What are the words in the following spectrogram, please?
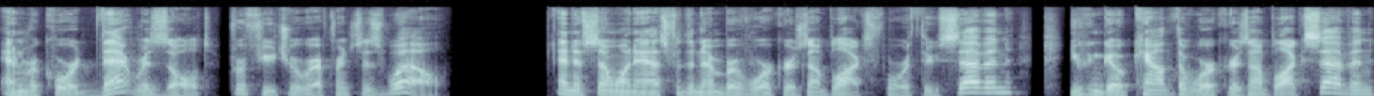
and record that result for future reference as well. And if someone asks for the number of workers on blocks 4 through 7, you can go count the workers on block 7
